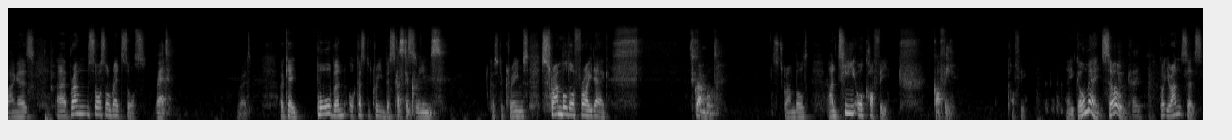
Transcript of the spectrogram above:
Bangers. Uh, brown sauce or red sauce? Red. Red. Okay. Bourbon or custard cream biscuits? Custard creams. Custard creams. Scrambled or fried egg? Scrambled. Scrambled. And tea or coffee? Coffee. Coffee. There you go, mate. So, okay got your answers.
